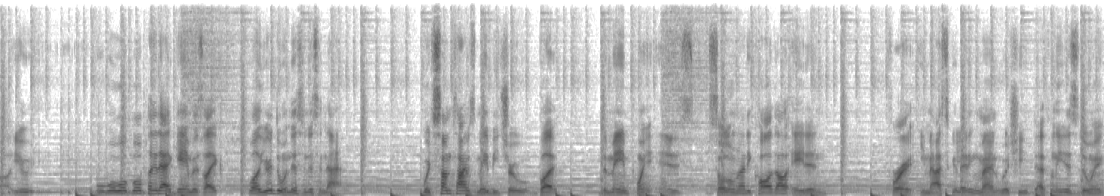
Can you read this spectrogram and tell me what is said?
well you we'll, we'll, we'll play that game as like well you're doing this and this and that which sometimes may be true but the main point is Illuminati called out Aiden for emasculating men which he definitely is doing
